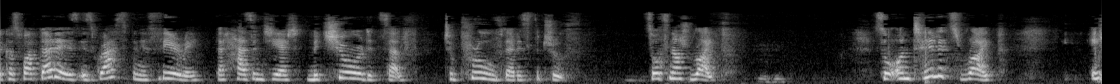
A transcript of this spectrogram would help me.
Because what that is, is grasping a theory that hasn't yet matured itself to prove that it's the truth. So it's not ripe. So until it's ripe, it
